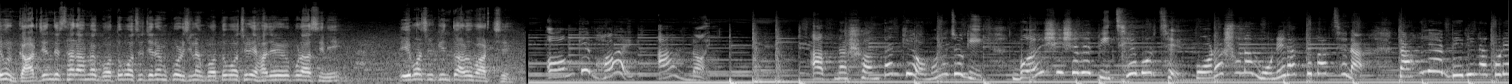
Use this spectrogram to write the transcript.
দেখুন গার্জেনদের সারা আমরা গত বছর যেরকম করেছিলাম, গত বছরই হাজারের উপর আসেনি, এবছর কিন্তু আরও বাড়ছে। অঙ্কে ভয় আর নয়। আপনার সন্তান কি অমনোযোগী? বয়স হিসেবে পিছিয়ে পড়ছে, পড়াশোনা মনে রাখতে পারছে না, তাহলে আর দেরি না করে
